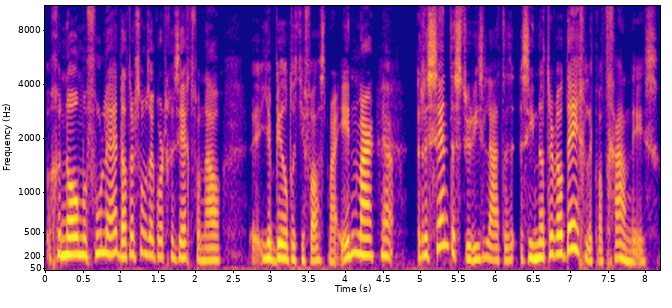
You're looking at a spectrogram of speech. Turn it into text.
genomen voelen. Hè? Dat er soms ook wordt gezegd van nou, je beeldt het je vast maar in. Maar ja. recente studies laten zien dat er wel degelijk wat gaande is.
